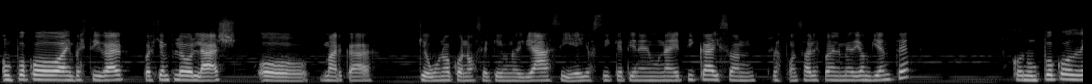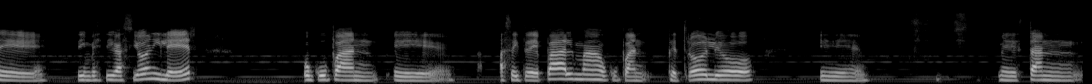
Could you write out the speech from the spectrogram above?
un poco a investigar, por ejemplo, Lash o marcas que uno conoce, que uno diría, ah, sí, ellos sí que tienen una ética y son responsables con el medio ambiente, con un poco de, investigación y leer, ocupan eh, aceite de palma, ocupan petróleo, eh, están,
